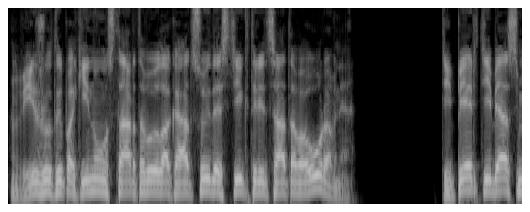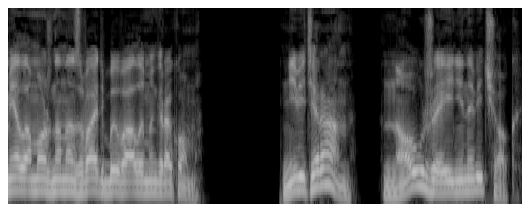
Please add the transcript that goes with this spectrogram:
Вижу, ты покинул стартовую локацию и достиг 30 уровня. Теперь тебя смело можно назвать бывалым игроком. Не ветеран, но уже и не новичок.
